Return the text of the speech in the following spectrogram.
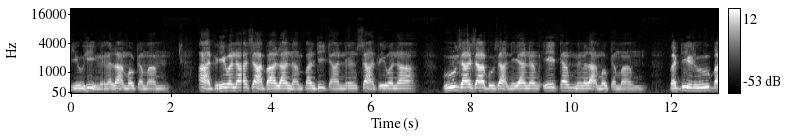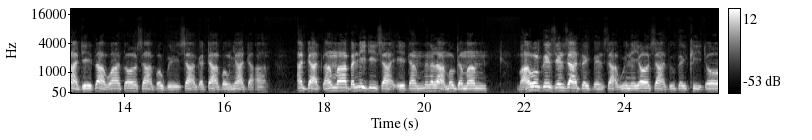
ဗျူဟိမင်္ဂလမௌတ္တမံအသေဝနာသဘာလနံပန္တိတာနံသသေဝနာ ဘူဇာသဘူဇနေယနံဧတံမင်္ဂလမௌတ္တမံပတိရူပဒေသဝါသောသပုပ္ပေသကတပုံညတာအတ္တသမ္မာပဏိတိသဧတံမင်္ဂလမௌတ္တမံဘာဝကိစင်္စသိပ္ပင်္စဝိနယောသသူသိခိတော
